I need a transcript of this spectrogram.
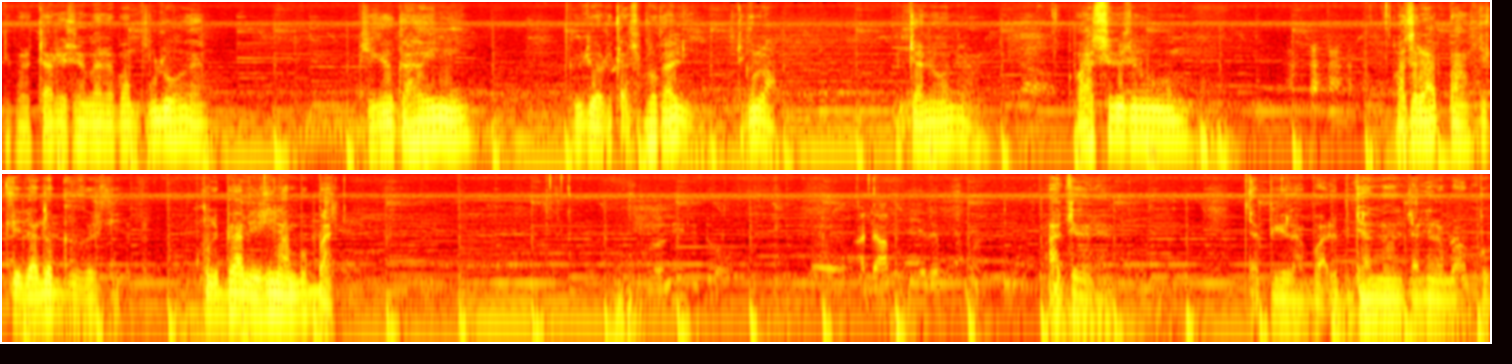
Daripada tarikh 1980 kan. Sehingga ke hari ni Tu dekat 10 kali. Tenggelam. Bencana ni Rasa tu Rasa lapang sikit dah lega sikit. Kelebihan ni hilang beban. Ni. Ada. Tapi lah buat tak ada nak buat apa.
